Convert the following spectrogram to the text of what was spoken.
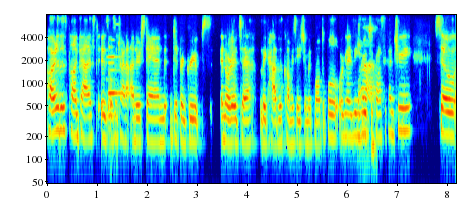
part of this podcast is also trying to understand different groups in order to like have this conversation with multiple organizing yeah. groups across the country. So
